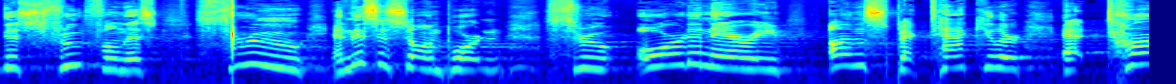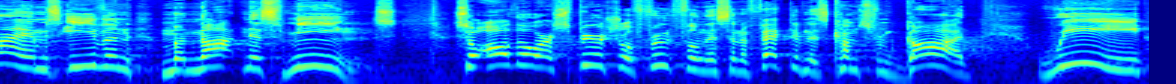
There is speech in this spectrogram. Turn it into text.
this fruitfulness through, and this is so important, through ordinary, unspectacular, at times even monotonous means. So, although our spiritual fruitfulness and effectiveness comes from God, we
